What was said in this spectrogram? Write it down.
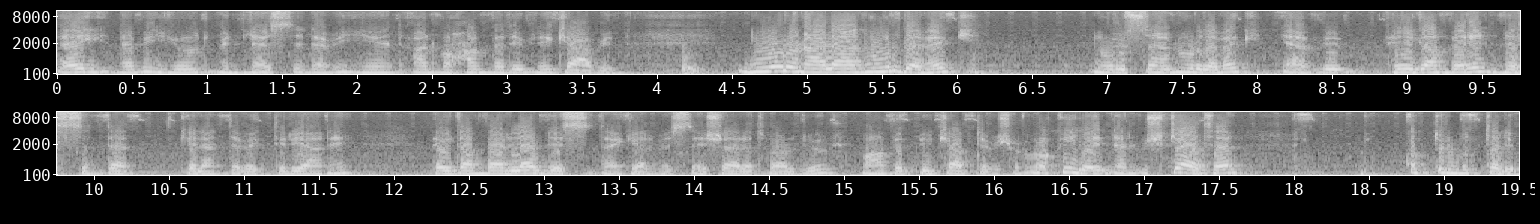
Ey nebiyyun min nesli nebiyyin an Muhammed ibn Ka'bin. Nurun ala nur demek nur üstüne nur demek yani bir peygamberin neslinden gelen demektir yani peygamberler neslinden gelmesine işaret var diyor. Muhammed bin Kâb demiş onu. Vakıyla innel müşkâte Abdülmuttalip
